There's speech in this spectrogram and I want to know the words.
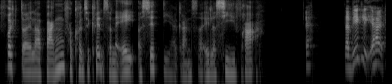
frygter eller er bange for konsekvenserne af at sætte de her grænser, eller sige fra. Ja, der er virkelig, jeg har,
